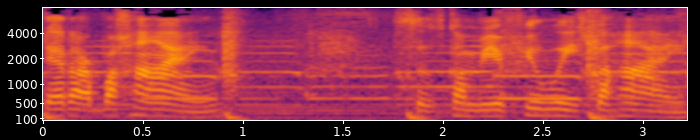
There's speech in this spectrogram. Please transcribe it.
that are behind. So it's going to be a few weeks behind.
